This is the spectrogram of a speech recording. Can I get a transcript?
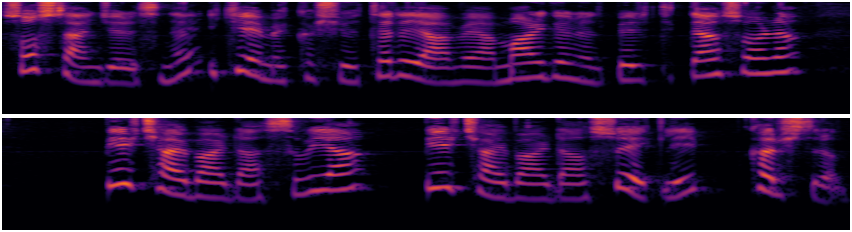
sos tenceresine 2 yemek kaşığı tereyağı veya margarin alıp erittikten sonra 1 çay bardağı sıvı yağ, 1 çay bardağı su ekleyip karıştıralım.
